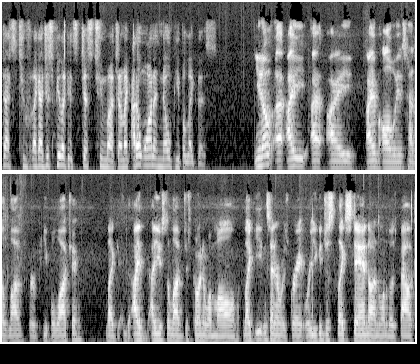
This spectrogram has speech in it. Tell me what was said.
that's too. Like, I just feel like it's just too much. And I'm like, I don't want to know people like this. You know, I I I I have always had a love for people watching. Like I I used to love just going to a mall. Like Eaton Center was great, where you could just like stand on one of those bal-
